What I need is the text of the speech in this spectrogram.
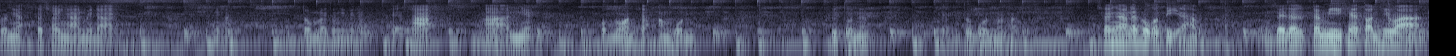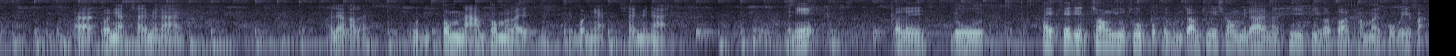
ตัวเนี้ยจะใช้งานไม่ได้นี่ครับมันต้มอะไรตรงนี้ไม่ได้ แต่ถ้าถ้าอันเนี้ยความร้อนจากข้างบน คือตัวนั้นแข็งตัวบนนู่นครับ ใช้งานได้ปกตินะครับ แต่จะจะมีแค่ตอนที่ว่าอ่อตัวเนี้ยใช้ไม่ได้เขาเรียกอะไร อุ่นต้มน้ำต้มอะไรที่บนเนี้ยใช้ไม่ได้อันนี้ก็เลยดูให้เครดิตช่อง YouTube ผมแต่ผมจำชื่อช่องไม่ได้นะ ที่ที่เขาสอนทำไมโครเวฟอะ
